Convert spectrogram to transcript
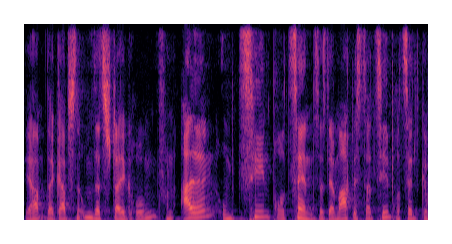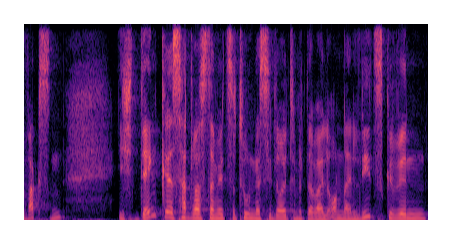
Ja, da gab es eine Umsatzsteigerung von allen um 10 Prozent. Das heißt, der Markt ist da 10 Prozent gewachsen. Ich denke, es hat was damit zu tun, dass die Leute mittlerweile Online-Leads gewinnen,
